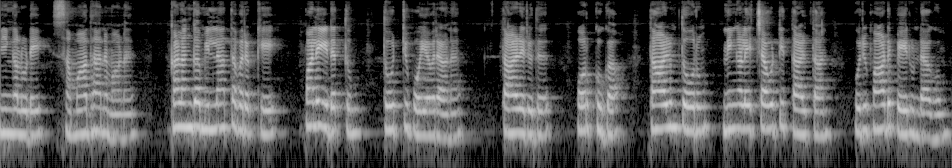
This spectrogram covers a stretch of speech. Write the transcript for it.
നിങ്ങളുടെ സമാധാനമാണ്. കളങ്കമില്ലാത്തവരൊക്കെ പലയിടത്തും തോറ്റുപോയവരാണ്. താഴരുത് ഓർക്കുക. താഴും തോറും നിങ്ങളെ ചവിട്ടിത്താഴ്ത്താൻ ഒരുപാട് പേരുണ്ടാകും.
